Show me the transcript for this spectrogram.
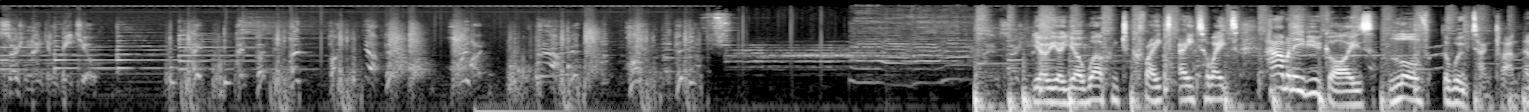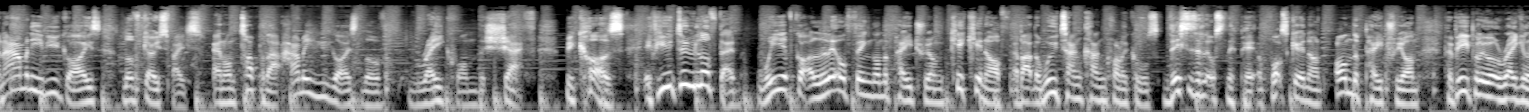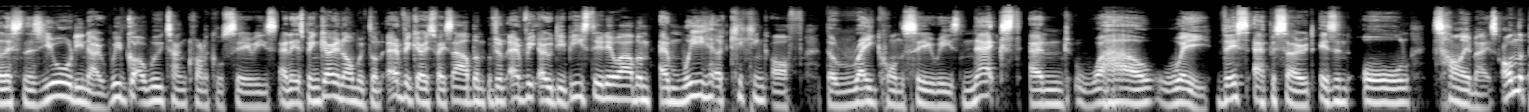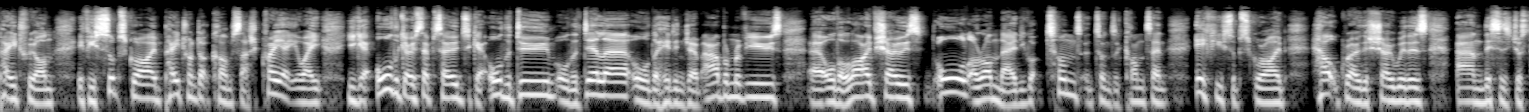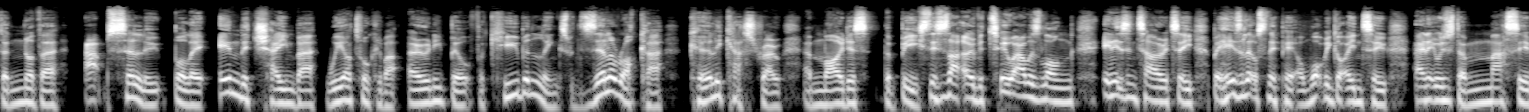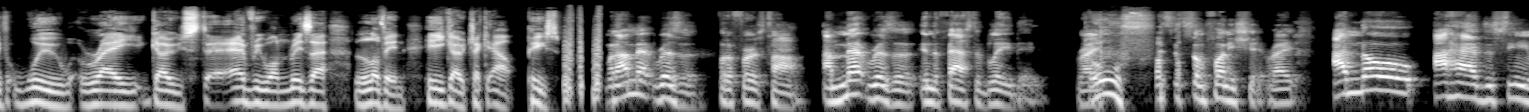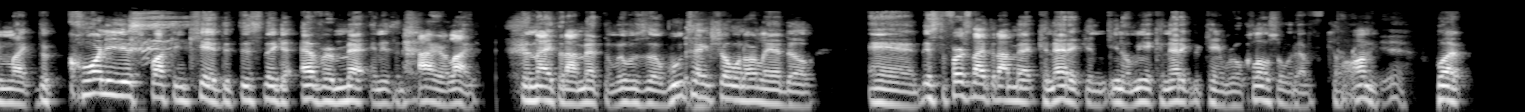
certain I can beat you. Yo, yo, yo, welcome to Crate 808. How many of you guys love the Wu Tang Clan? And how many of you guys love Ghostface? And on top of that, how many of you guys love Raekwon the Chef? Because if you do love them, we have got a little thing on the Patreon kicking off about the Wu Tang Clan Chronicles. This is a little snippet of what's going on on the Patreon. For people who are regular listeners, you already know we've got a Wu Tang Chronicles series and it's been going on. We've done every Ghostface album, we've done every ODB studio album, and we are kicking off the Raekwon series next. And wow, we this episode is an all timer. It's on the Patreon. If you subscribe, patreon.com slash crate808, you get all the ghost episodes, you get all the Doom, all the Dilla, all the Hidden Gem album reviews, uh, all the live shows, all are on there. You've got tons and tons of content. If you subscribe, help grow the show with us. And this is just another absolute bullet in the chamber. We are talking about Only Built for Cuban Linx with Zilla Rocca, Curly Castro, and MidaZ the Beast. This is like over two hours long in its entirety, but here's a little snippet on what we got into, and it was just a massive woo Ray Ghost. Everyone, RZA, loving. Here you go, check it out. Peace. When I met RZA for the first time, I met RZA in the Faster Blade days, right? Oof. This is some funny shit, right? I know I had to seem like the corniest fucking kid that this nigga ever met in his entire life. The night that I met them, it was a Wu Tang show in Orlando, and it's the first night that I met Kinetic, and you know, me and Kinetic became real close or whatever. Killarmy. Yeah. But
